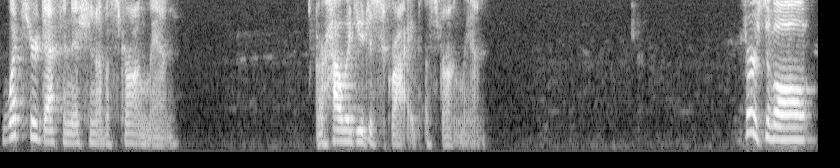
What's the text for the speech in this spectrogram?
What's your definition of a strong man? Or how would you describe a strong man? First of all,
